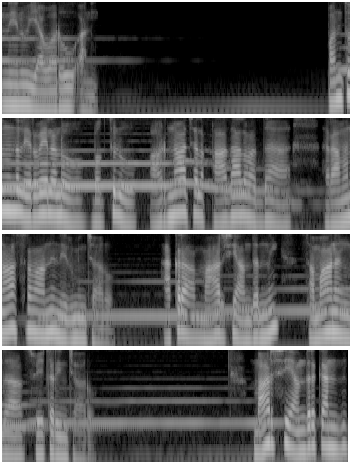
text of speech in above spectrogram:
నేను ఎవరు అని. పంతొమ్మిది వందల ఇరవైలలో భక్తులు అరుణాచల పాదాల వద్ద రమణాశ్రమాన్ని నిర్మించారు. అక్కడ మహర్షి అందరినీ సమానంగా స్వీకరించారు. మహర్షి అందరికం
